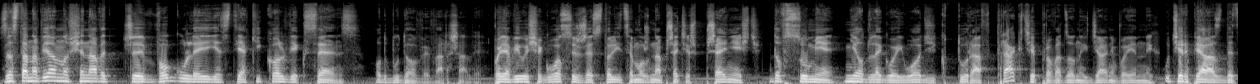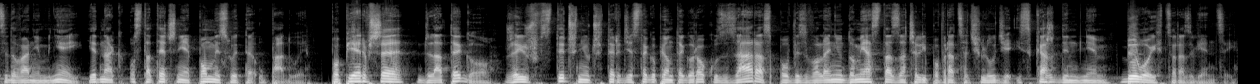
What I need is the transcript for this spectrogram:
Zastanawiano się nawet, czy w ogóle jest jakikolwiek sens odbudowy Warszawy. Pojawiły się głosy, że stolicę można przecież przenieść do w sumie nieodległej łodzi, która w trakcie prowadzonych działań wojennych ucierpiała zdecydowanie mniej, jednak ostatecznie pomysły te upadły. Po pierwsze, dlatego, że już w styczniu 1945 roku, zaraz po wyzwoleniu, do miasta zaczęli powracać ludzie i z każdym dniem było ich coraz więcej.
